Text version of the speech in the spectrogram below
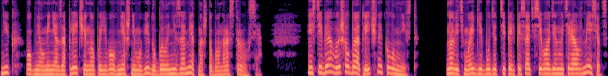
Ник обнял меня за плечи, но по его внешнему виду было незаметно, чтобы он расстроился. Из тебя вышел бы отличный колумнист. Но ведь Мэгги будет теперь писать всего один материал в месяц,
